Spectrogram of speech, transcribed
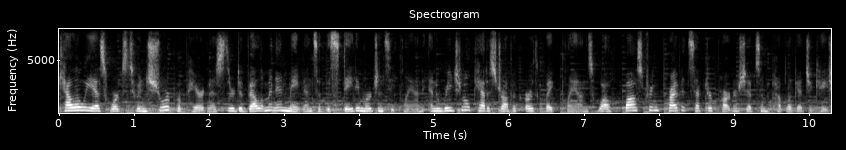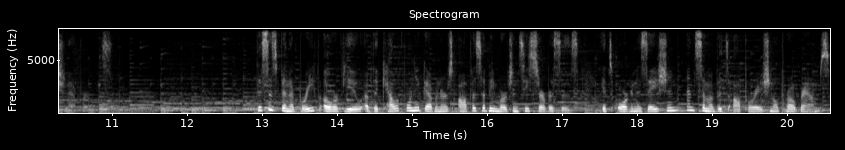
Cal OES works to ensure preparedness through development and maintenance of the State Emergency Plan and Regional Catastrophic Earthquake Plans while fostering private sector partnerships and public education efforts. This has been a brief overview of the California Governor's Office of Emergency Services, its organization, and some of its operational programs.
